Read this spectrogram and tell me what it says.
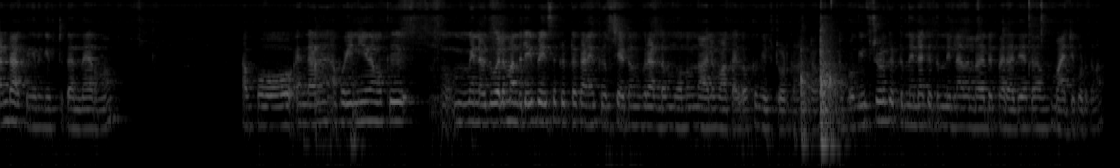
രണ്ടാൾക്കെങ്കിലും ഗിഫ്റ്റ് തന്നായിരുന്നു. അപ്പോൾ എന്താണ്? അപ്പോൾ ഇനി നമുക്ക് പിന്നെ ഇതുപോലെ മന്ത്ലി പൈസ കിട്ടുകയാണെങ്കിൽ തീർച്ചയായിട്ടും നമുക്ക് രണ്ടും മൂന്നും നാലും ആൾക്കാർക്കൊക്കെ ഗിഫ്റ്റ് കൊടുക്കണം കേട്ടോ. അപ്പോൾ ഗിഫ്റ്റുകൾ കിട്ടുന്നില്ല കിട്ടുന്നില്ല എന്നുള്ളതിന്റെ പരാതിയൊക്കെ നമുക്ക് മാറ്റി കൊടുക്കണം.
